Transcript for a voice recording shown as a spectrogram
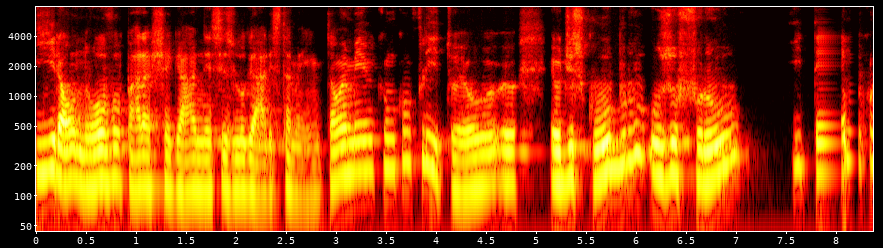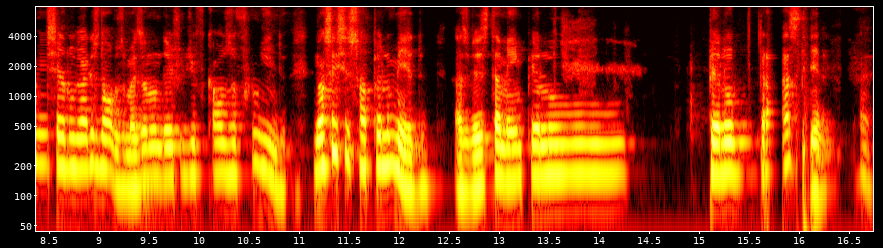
ir ao novo para chegar nesses lugares também. Então é meio que um conflito. Eu, eu, eu descubro, usufruo e tento conhecer lugares novos, mas eu não deixo de ficar usufruindo. Não sei se só pelo medo, às vezes também pelo pelo prazer. Né?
